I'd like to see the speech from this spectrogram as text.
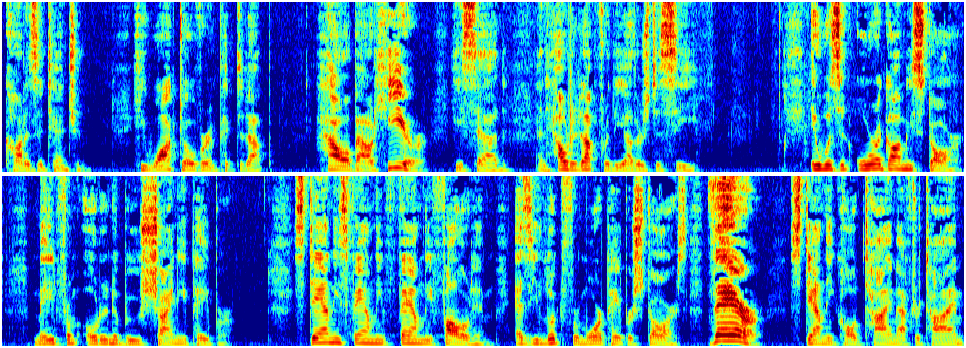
caught his attention. He walked over and picked it up. How about here? he said, and held it up for the others to see. It was an origami star made from Oda Nobu's shiny paper. Stanley's family family followed him as he looked for more paper stars. There! Stanley called time after time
